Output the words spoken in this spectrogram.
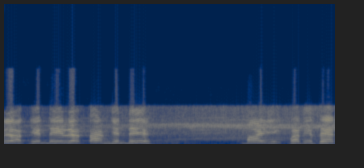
เลือกยินดี เลือกตั้งยินดี ไม่ปฏิเสธ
